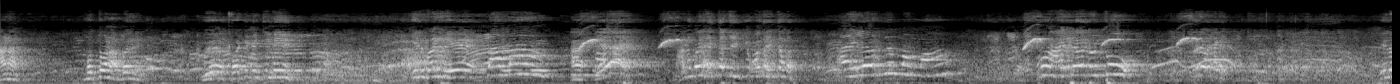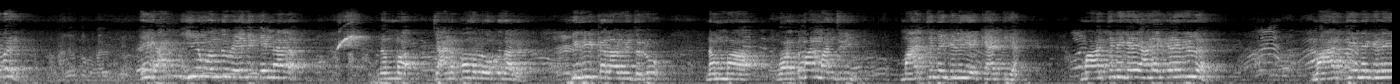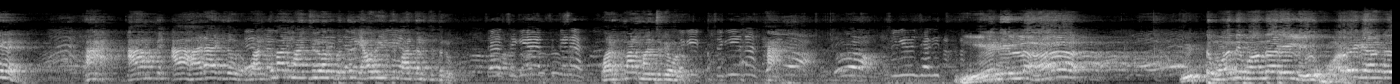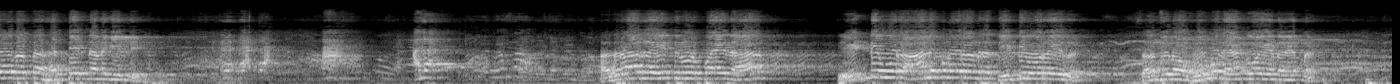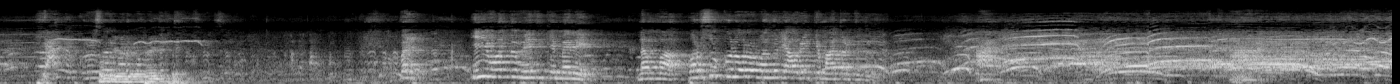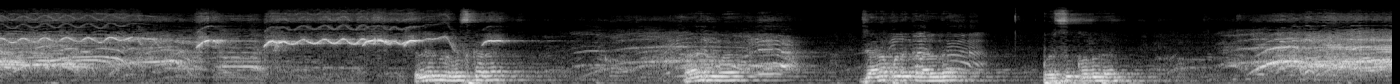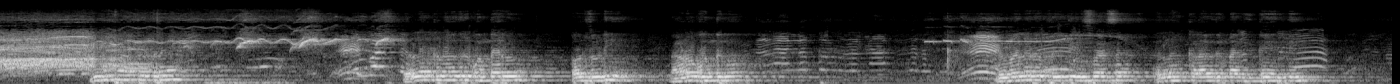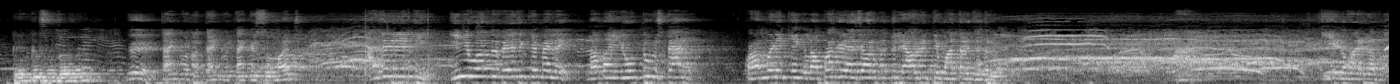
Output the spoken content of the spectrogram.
ಅಣ್ಣ ಮುತ್ತೋಣ ಬರ್ರಿ ಏ ಪಟ್ಟಿಗೆತ್ತೀನಿ ಇಲ್ಲಿ ಬರ್ರಿ ಮಾಮ ಆ, ಏ, ನನ್ನ ಬಳಿ ಹತ್ತದ ಇಕ್ಕಿ ಬಂದೈತಲ್ಲ ಐ ಲವ್ ಯು ಹ್ಞೂ ಆಯ್ತು ಇಲ್ಲ ಬರ್ರಿ ಈಗ ಈ ಒಂದು ವೇದಿಕೆ ಮ್ಯಾಲ ನಮ್ಮ ಜಾನಪದ ಲೋಕದಾಗ ಹಿರಿಯ ಕಲಾವಿದರು ನಮ್ಮ ವರ್ತಮಾನ ಮಂಜರಿ ಮಾತಿನ ಗಿಳಿಯ ಖ್ಯಾತಿಯ. ಮಾತಿನ ಗಿಳಿ ಹಣ ಕೇಳಿರಲಿಲ್ಲ? ಮಾತಿನ ಗೆಳೆಯ? ಆ ಹಾಡ ಹಾಡಿದವ್ರು ವರ್ತಮಾನ ಮಂಜುರವ್ರು ಬಂದ್ರೆ ಯಾವ ರೀತಿ ಮಾತಾಡ್ತಿದ್ರು? ವರ್ತಮಾನ ಮಾಂಜರಿ ಅವರು. ಏನಿಲ್ಲ. ಇಟ್ಟು ಮಂದಿ ಬಂದಾರ ಇಲ್ಲಿ. ಹೊರಗೆ ಹಂಗ ಹತ್ತೆ ನನಗೆ ಇಲ್ಲಿ. ಅಲ್ಲ. ಅದ್ರಾಗ ಐದು ನೂರು ರೂಪಾಯಿದ ತಿಂಡಿ ಊರು ಆಲಪನೂರು ಅಂದ್ರೆ ತಿಂಡಿ ಊರ ಇದು. ಸಂಜೆ ನಾವು ಹೋಗೋದು ಹೆಂಗ ಹೋಗ್ಯಾನ ಏನ. ಈ ಒಂದು ವೇದಿಕೆ ಮೇಲೆ ನಮ್ಮ ಪರಸುಕುಲವರು ಬಂದ್ರೆ ಯಾವ ರೀತಿ ಮಾತಾಡ್ತಿದ್ರು? ನಮಸ್ಕಾರ. ನಾನು ಜನಪದ ಜಾನಪದ ಕಲಾವಿದ ಪರಸು ಕೊಲೂರ ಎಲ್ಲ ಕಲಾವಿದರು ಬಂದರು. ಅವ್ರ ಜೋಡಿ ನಾನು ಬಂದನು. ನಿಮ್ಮೆಲ್ಲರ ಪ್ರೀತಿ ವಿಶ್ವಾಸ ಎಲ್ಲ ಕಲಾವಿದ್ರ ಮ್ಯಾಗ ಹಿಂಗೆ ಇರಲಿ. Thank you Sundara. Thank you thank you thank you so much ಅದೇ ರೀತಿ ಈ ಒಂದು ವೇದಿಕೆ ಮೇಲೆ ನಮ್ಮ YouTube star comedy king Lapang Raj ಅವ್ರ ಬಂದ್ರೆ ಯಾವ ರೀತಿ ಮಾತಾಡ್ತಿದ್ರು. ಈಗ ಮಾಡಿರಮ್ಮ?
